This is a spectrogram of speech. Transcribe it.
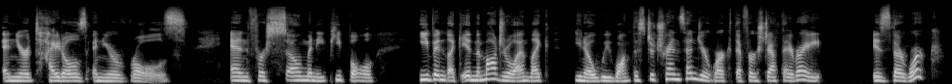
and your titles and your roles. And for so many people, even like in the module, I'm like, you know, we want this to transcend your work. The first draft they write is their work.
